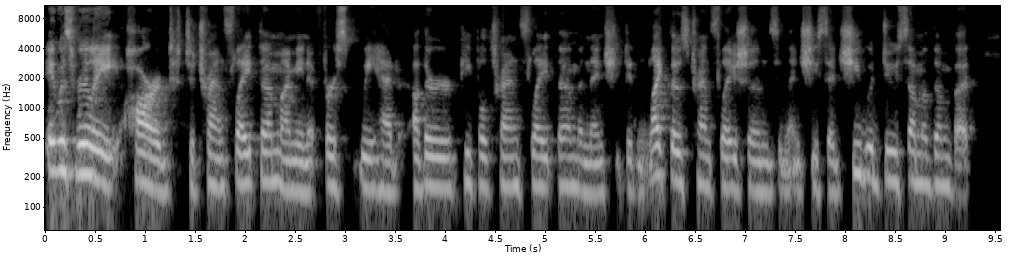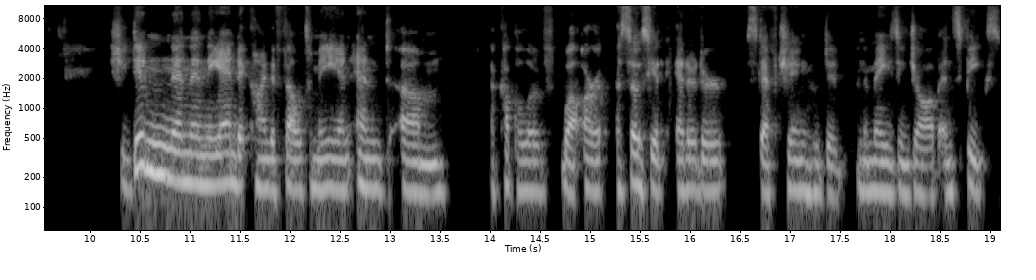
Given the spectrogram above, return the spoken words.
it was really hard to translate them. I mean, at first we had other people translate them, and then she didn't like those translations, and then she said she would do some of them, but she didn't. And then in the end, it kind of fell to me and and um, a couple of well, our associate editor Steph Ching, who did an amazing job and speaks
